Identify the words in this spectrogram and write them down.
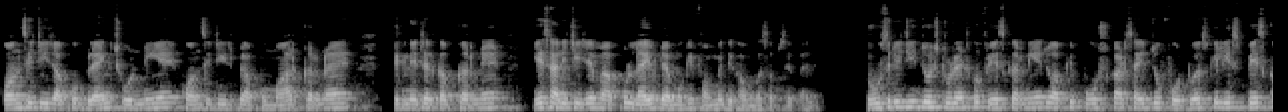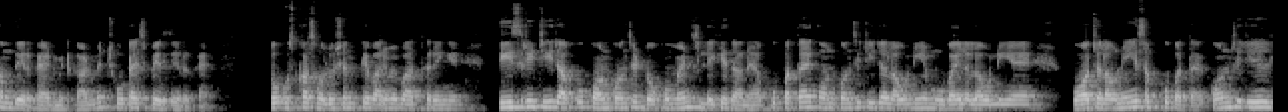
कौन सी चीज़ आपको ब्लैंक छोड़नी है, कौन सी चीज़ पे आपको मार्क करना है सिग्नेचर कब करने हैं, ये सारी चीज़ें मैं आपको लाइव डेमो की फॉर्म में दिखाऊँगा सबसे पहले। दूसरी चीज़ जो स्टूडेंट्स को फेस करनी है, जो आपकी पोस्ट कार्ड साइज़ जो फ़ोटो है उसके लिए स्पेस कम दे रखा है एडमिट कार्ड में, छोटा स्पेस दे रखा है तो उसका सॉल्यूशन के बारे में बात करेंगे। तीसरी चीज़, आपको कौन कौन से डॉक्यूमेंट्स लेके जाना है? आपको पता है कौन कौन सी चीज़ अलाउ नहीं है? मोबाइल अलाउ नहीं है वॉच अलाउ नहीं है, ये सबको पता है। कौन सी चीज़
